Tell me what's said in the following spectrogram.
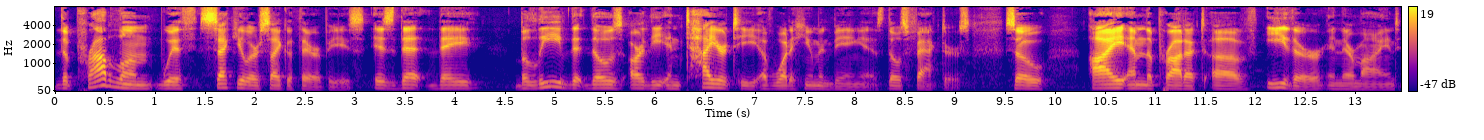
The problem with secular psychotherapies is that they believe that those are the entirety of what a human being is, those factors. So I am the product of either, in their mind,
